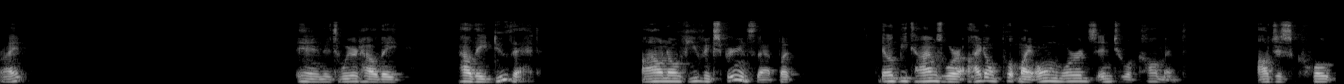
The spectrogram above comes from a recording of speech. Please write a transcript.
Right? And it's weird how they how they do that. I don't know if you've experienced that, but there'll be times where I don't put my own words into a comment. I'll just quote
